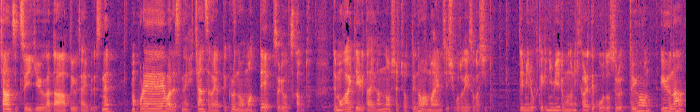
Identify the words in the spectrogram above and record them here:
チャンス追求型というタイプですね、まあ、これはですねチャンスがやってくるのを待ってそれをつかむと。でもがいている大半の社長っていうのは毎日仕事で忙しいと。で魅力的に見えるものに惹かれて行動するというような、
